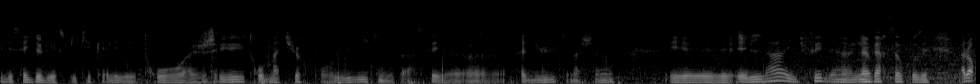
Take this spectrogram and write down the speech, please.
il, essaye de lui expliquer qu'elle est trop âgée, trop mature pour lui, qu'il n'est pas assez euh, adulte, machin. Et, là, il fait l'inverse opposé. Alors,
